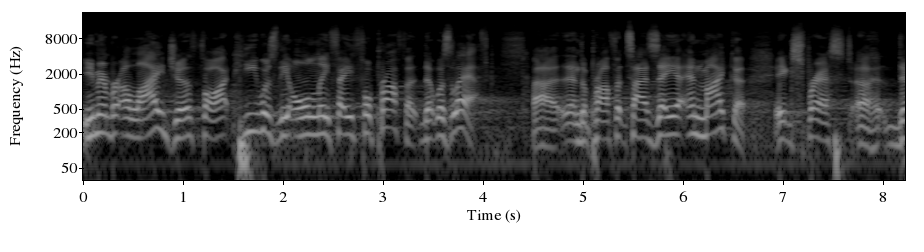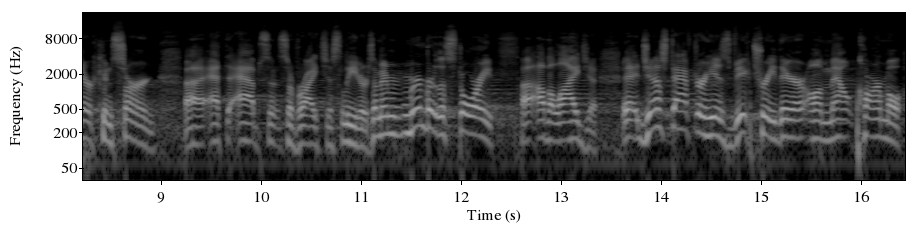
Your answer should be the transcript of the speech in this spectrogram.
You remember, Elijah thought he was the only faithful prophet that was left. Uh, and the prophets Isaiah and Micah expressed uh, their concern uh, at the absence of righteous leaders. I mean, remember the story uh, of Elijah. Uh, just after his victory there on Mount Carmel,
